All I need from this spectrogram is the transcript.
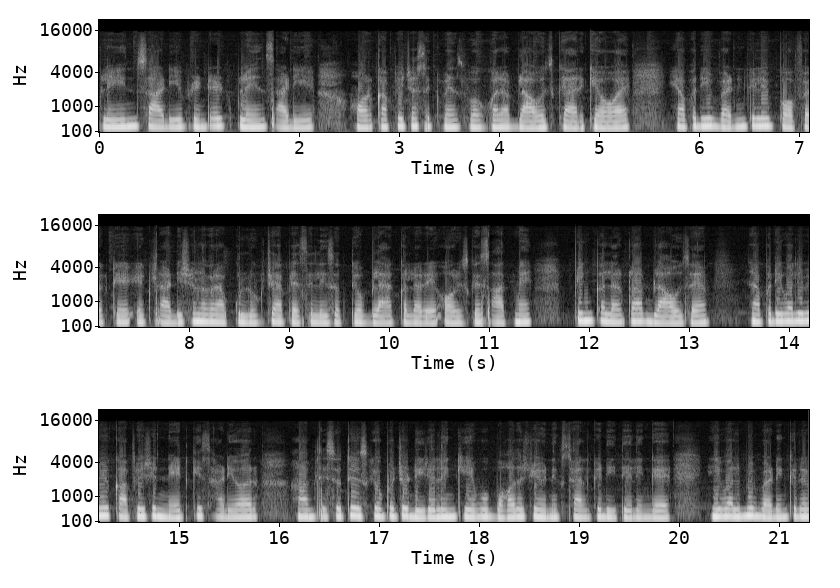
प्लेन साड़ी है प्रिंटेड प्लेन साड़ी है और काफ़ी अच्छा सिक्वेंस वर्क वाला ब्लाउज कैर किया हुआ है। यहाँ पर ये वेडिंग के लिए परफेक्ट है, एक ट्रेडिशनल अगर आपको लुक चाहे पैसे ले सकते हो ब्लैक कलर है और इसके साथ में पिंक कलर का ब्लाउज़ है। यहाँ पर ये वाली भी काफ़ी अच्छी नेट की साड़ी और आप देख सकते हो इसके ऊपर जो डिटेलिंग की है वो बहुत अच्छी यूनिक स्टाइल की डिटेलिंग है। ये वाली भी वेडिंग के लिए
